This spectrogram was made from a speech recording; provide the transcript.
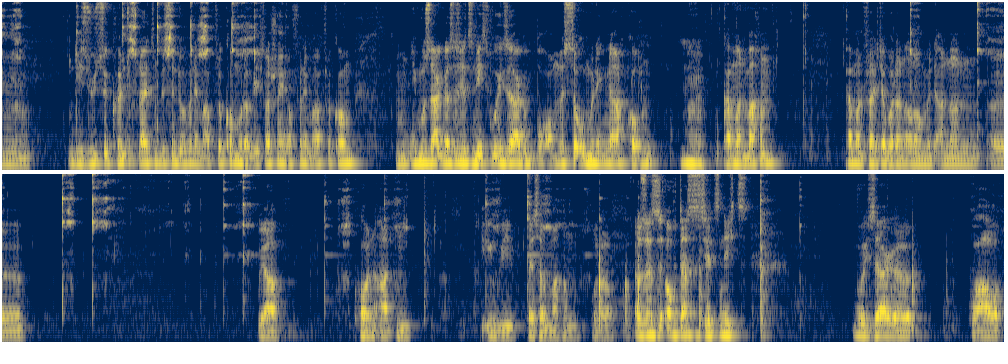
Mm. Und die Süße könnte vielleicht so ein bisschen durch von dem Apfel kommen oder wird wahrscheinlich auch von dem Apfel kommen. Mm, Ich muss sagen, das ist jetzt nichts, wo ich sage, boah, müsst ihr unbedingt nachkochen. Kann man machen. Kann man vielleicht aber dann auch noch mit anderen äh, ja, Kornarten irgendwie besser machen. Oder also das ist, auch das ist jetzt nichts, wo ich sage, wow.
